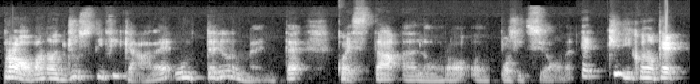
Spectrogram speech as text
provano a giustificare ulteriormente questa eh, loro eh, posizione. E ci dicono che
